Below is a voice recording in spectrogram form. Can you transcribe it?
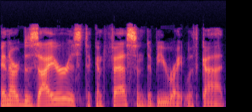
and our desire is to confess and to be right with God.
